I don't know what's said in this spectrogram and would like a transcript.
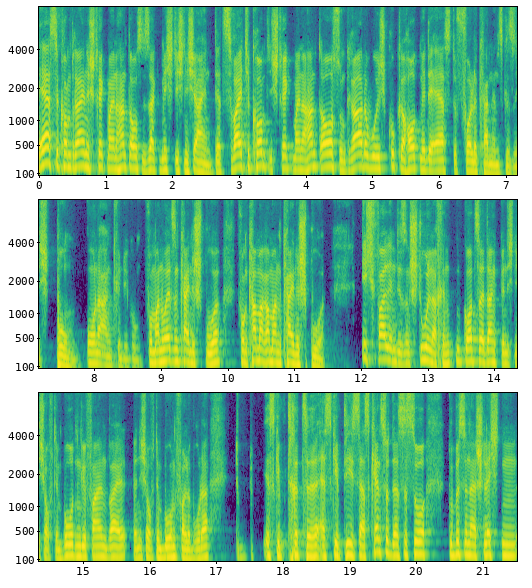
erste kommt rein, ich strecke meine Hand aus, ich sag, misch dich nicht ein. Der zweite kommt, ich strecke meine Hand aus und gerade wo ich gucke, haut mir der erste volle Kanne ins Gesicht. Boom. Ohne Ankündigung. Von Manuelsen keine Spur, von Kameramann keine Spur. Ich falle in diesen Stuhl nach hinten. Gott sei Dank bin ich nicht auf den Boden gefallen, weil wenn ich auf den Boden falle, Bruder, du, es gibt Tritte, es gibt dies, das. Kennst du, das ist so, du bist in einer schlechten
